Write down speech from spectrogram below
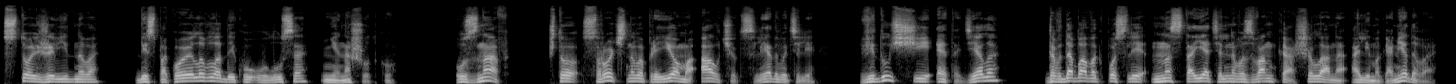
столь же видного, беспокоила владыку Улуса не на шутку. Узнав, что срочного приема алчут следователи, ведущие это дело, да вдобавок после настоятельного звонка Шилана Али Магомедова,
